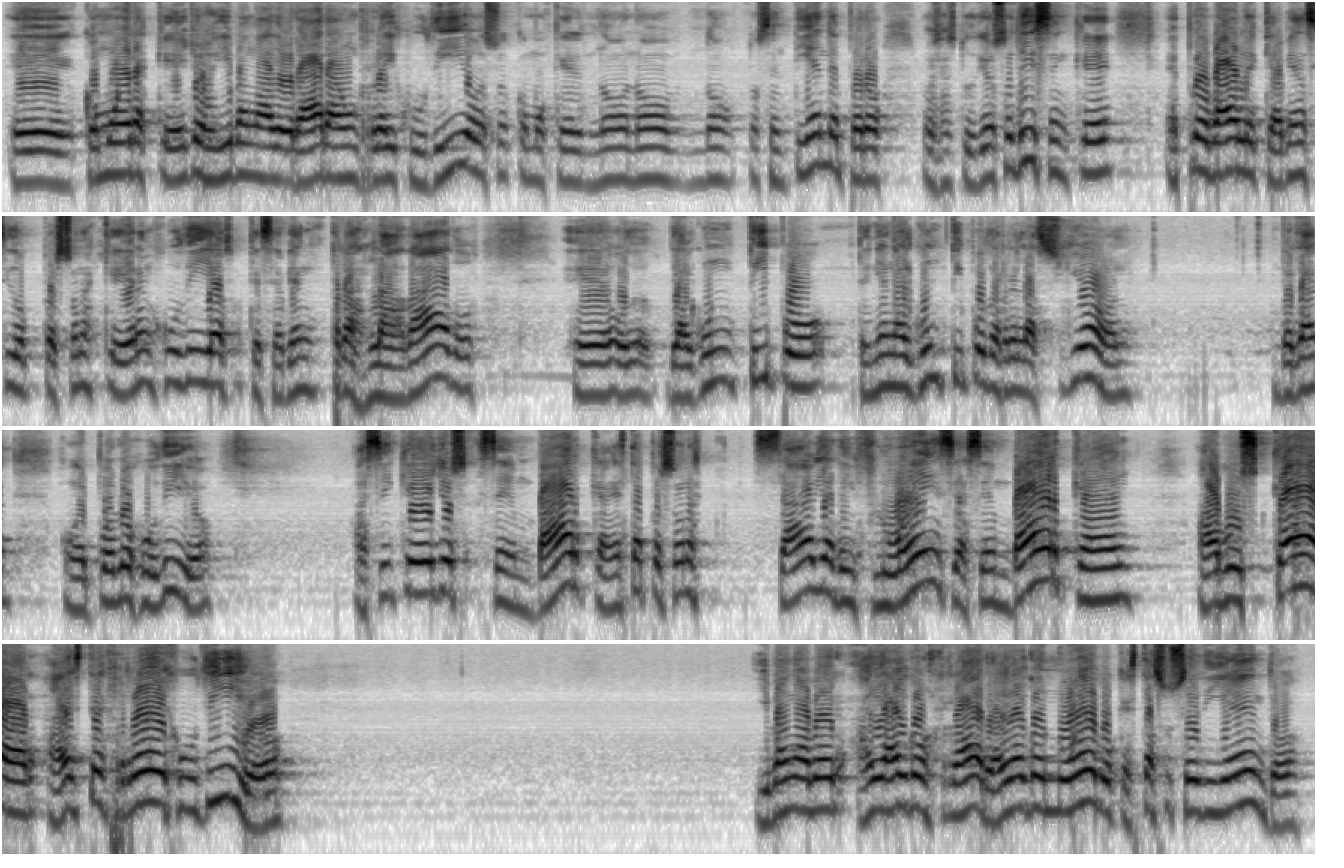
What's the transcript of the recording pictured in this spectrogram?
eh, cómo era que ellos iban a adorar a un rey judío, eso como que no, no, no, no, se entiende, pero los estudiosos dicen que es probable que habían sido personas que eran judías, que se habían trasladado eh, o de algún tipo, tenían algún tipo de relación, ¿verdad?, con el pueblo judío. Así que ellos se embarcan, estas personas sabias de influencia, se embarcan a buscar a este rey judío y van a ver, hay algo raro, hay algo nuevo que está sucediendo,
